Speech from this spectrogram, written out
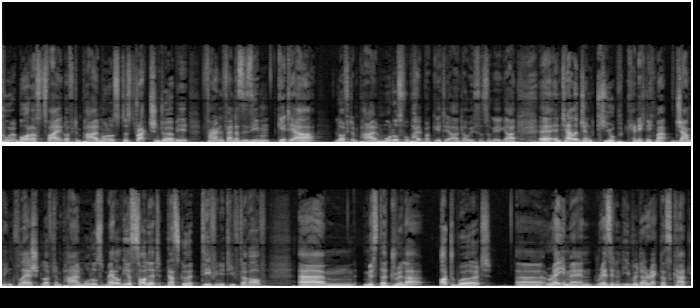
Cool Borders 2 läuft im PAL-Modus. Destruction Derby, Final Fantasy VII, GTA, läuft im PAL-Modus, wobei bei GTA, glaube ich, ist das sogar egal. Äh, Intelligent Cube, kenne ich nicht mal. Jumping Flash läuft im PAL-Modus. Metal Gear Solid, das gehört definitiv darauf. Ähm, Mr. Driller, Oddworld, äh, Rayman, Resident Evil Director's Cut,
